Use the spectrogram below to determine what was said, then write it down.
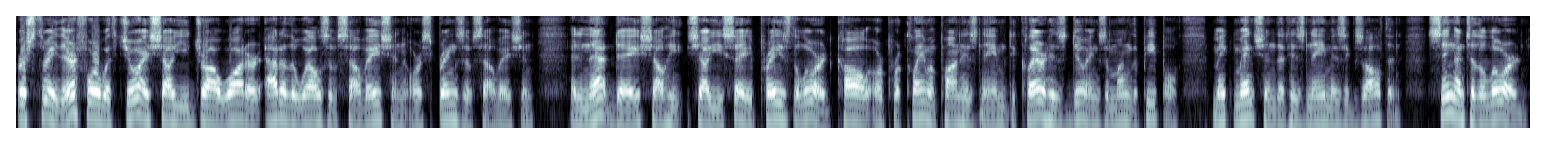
Verse 3 Therefore with joy shall ye draw water out of the wells of salvation, or springs of salvation, and in that day shall, he, shall ye say, Praise the Lord, call or proclaim upon his name, declare his doings among the people, make mention that his name is exalted. Sing unto the Lord,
